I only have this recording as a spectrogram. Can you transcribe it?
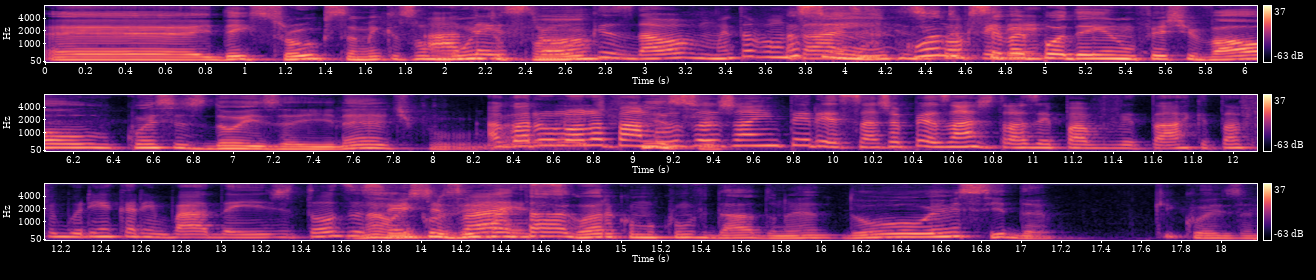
É, e The Strokes também, que eu sou ah, muito The fã. Strokes dava muita vontade. Assim, quando que você vai poder ir num festival com esses dois aí, né? Tipo. Agora o é Lollapalooza difícil. já é interessante, apesar de trazer Pablo Vittar, que tá figurinha carimbada aí de todos os Não, inclusive festivais. vai estar agora como convidado, né? Do Emicida. Que coisa.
